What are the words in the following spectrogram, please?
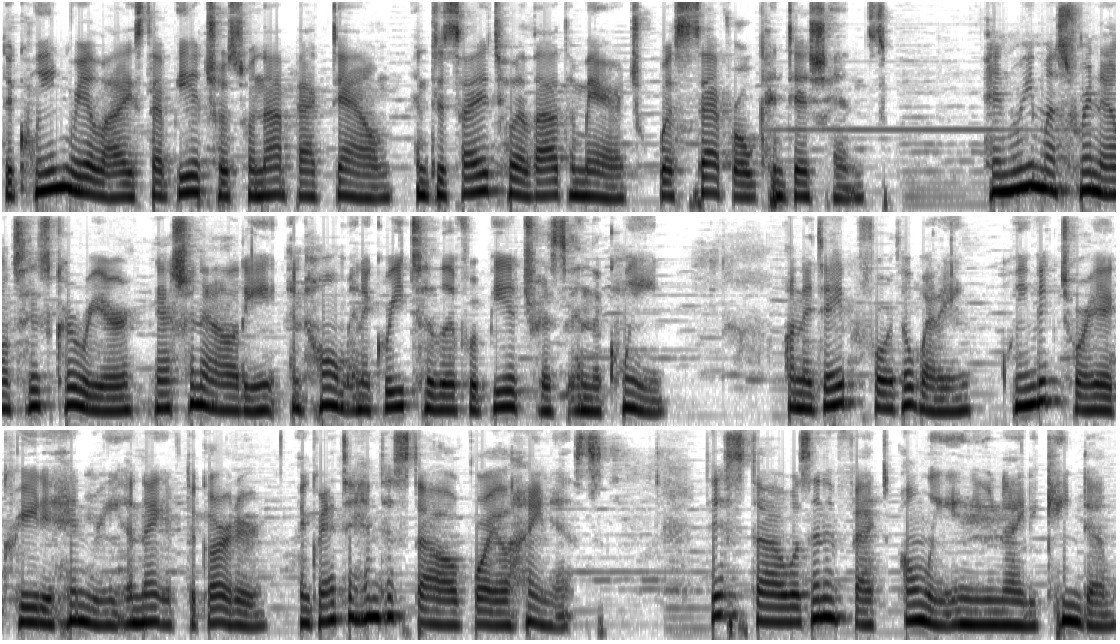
the queen realized that Beatrice would not back down and decided to allow the marriage with several conditions. Henry must renounce his career, nationality, and home and agree to live with Beatrice and the queen. On the day before the wedding, Queen Victoria created Henry a Knight of the Garter and granted him the style of Royal Highness. This style was in effect only in the United Kingdom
